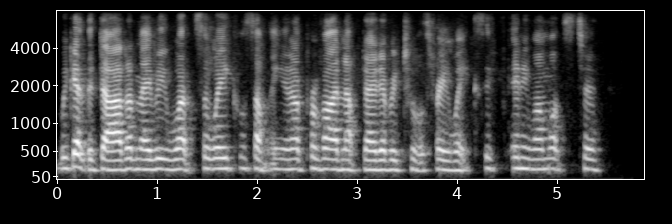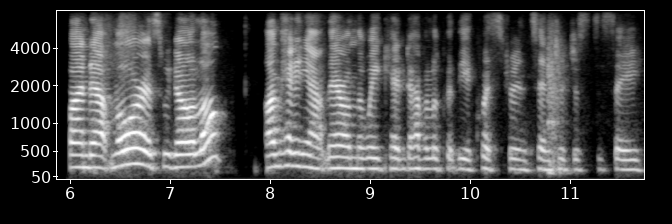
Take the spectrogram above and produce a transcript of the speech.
we get the data maybe once a week or something, and I provide an update every two or three weeks if anyone wants to find out more as we go along. I'm heading out there on the weekend to have a look at the equestrian centre just to see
